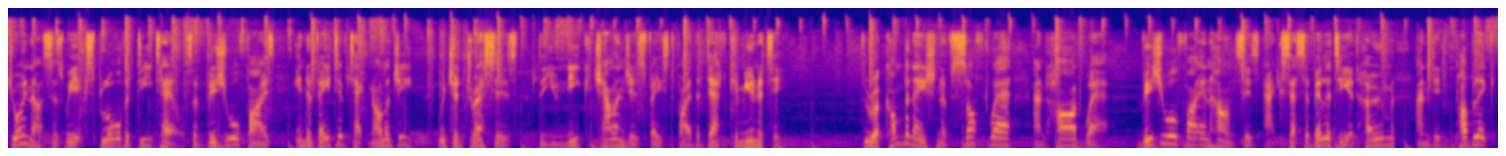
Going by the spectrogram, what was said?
Join us as we explore the details of Visualfy's innovative technology, which addresses the unique challenges faced by the deaf community. Through a combination of software and hardware, Visualfy enhances accessibility at home and in public,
